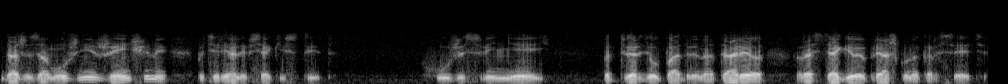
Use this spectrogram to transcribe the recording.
Даже замужние женщины потеряли всякий стыд. «Хуже свиней», — подтвердил падре Нотарио, растягивая пряжку на корсете.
